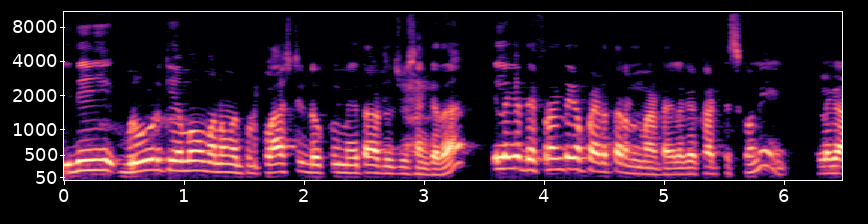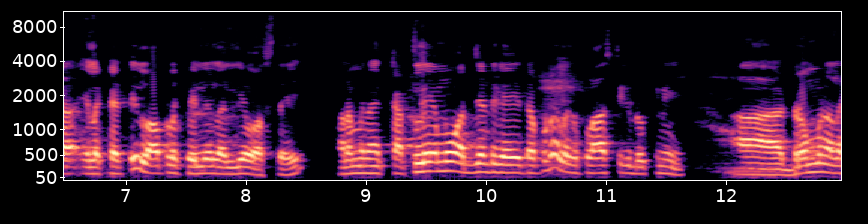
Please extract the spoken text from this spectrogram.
ఇది బ్రూడ్కి ఏమో మనం ఇప్పుడు ప్లాస్టిక్ డొక్కులు మిగతా వాటిలో చూసాం కదా ఇలాగ డిఫరెంట్గా పెడతారనమాట ఇలాగ కట్టేసుకొని ఇలాగ ఇలా కట్టి లోపలికి పెళ్ళిళ్ళు అల్లి వస్తాయి. మనం కట్టలేమో అర్జెంటుగా అయ్యేటప్పుడు అలాగ ప్లాస్టిక్ డొక్కిని ఆ డ్రమ్ముని అలా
